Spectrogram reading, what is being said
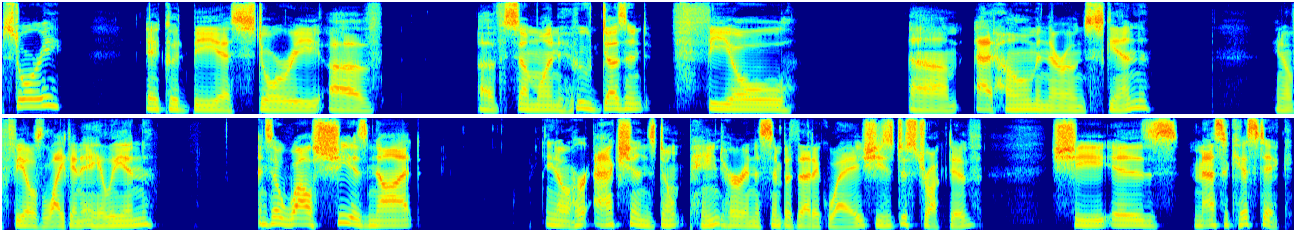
story. It could be a story of of someone who doesn't feel um, at home in their own skin. You know, feels like an alien. And so while she is not you know, her actions don't paint her in a sympathetic way. She's destructive. She is masochistic.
